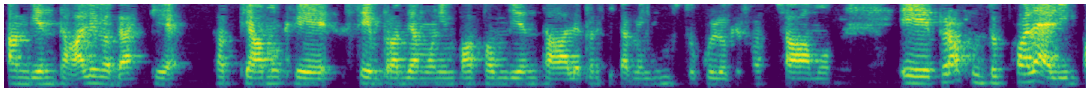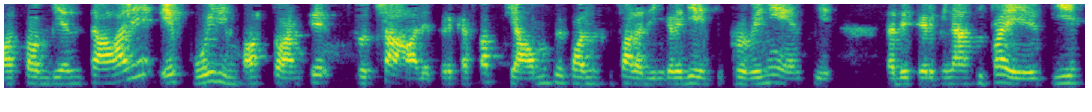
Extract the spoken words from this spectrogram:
ambientale, vabbè, che sappiamo che sempre abbiamo un impatto ambientale praticamente in tutto quello che facciamo, e, però appunto qual è l'impatto ambientale e poi l'impatto anche sociale, perché sappiamo che quando si parla di ingredienti provenienti da determinati paesi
